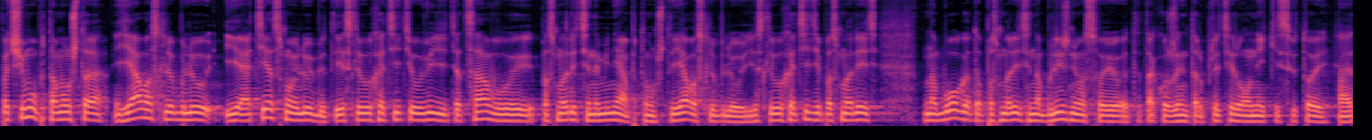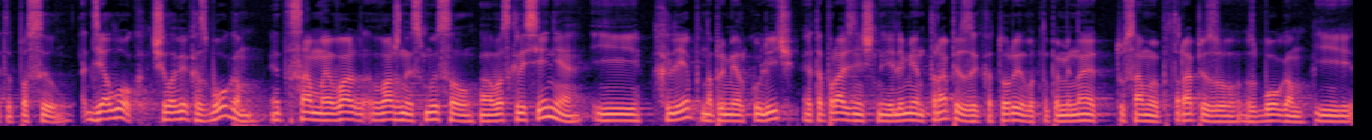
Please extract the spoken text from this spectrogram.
почему? Потому что я вас люблю, и Отец мой любит. Если вы хотите увидеть Отца, вы посмотрите на меня, потому что я вас люблю. Если вы хотите посмотреть на Бога, то посмотрите на ближнего свое. Это так уже интерпретировал некий святой а, этот посыл. Диалог человека с Богом – это самый ва- важный смысл а, воскресения. И хлеб, например, кулич – это праздничный элемент трапезы, который вот напоминает ту самую трапезу с Богом и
